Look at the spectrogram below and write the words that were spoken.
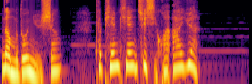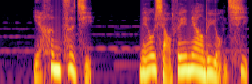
那么多女生，他偏偏去喜欢阿苑。也恨自己，没有小飞那样的勇气。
